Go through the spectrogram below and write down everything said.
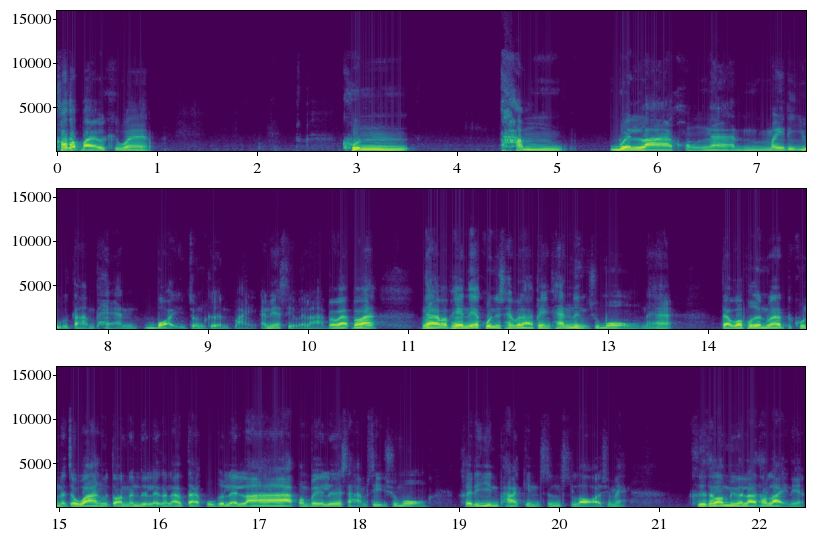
ข้อต่อไปก็คือว่า คุณ ทำเวลาของงานไม่ได้อยู่ตามแผนบ่อยจนเกินไป อันนี้เสียเวลาแปลว่าแปลว่างานประเภทนี้คุณจะใช้เวลาเพียงแค่หนึ่งชั่วโมงนะฮะแต่ว่าเพลินว่าคุณอาจจะว่างอยู่ตอนนั้นหรืออะไรก็แล้ว แต่คุณก็เลยลากมันไปเรื่อยสามสี่ชั่วโมง เคยได้ยิน Parkinson's Law ใช่ไหมคือถ้าเรามีเวลาเท่าไหร่เนี่ย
